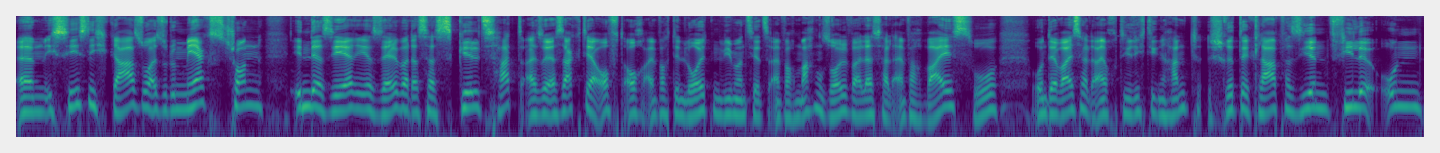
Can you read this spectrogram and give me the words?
Ähm, ich sehe es nicht gar so. Also, du merkst schon in der Serie selber, dass er Skills hat. Also, er sagt ja oft auch einfach den Leuten, wie man es jetzt einfach machen soll, weil er es halt einfach weiß so und er weiß halt auch die richtigen Handschritte. Klar passieren viele un,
